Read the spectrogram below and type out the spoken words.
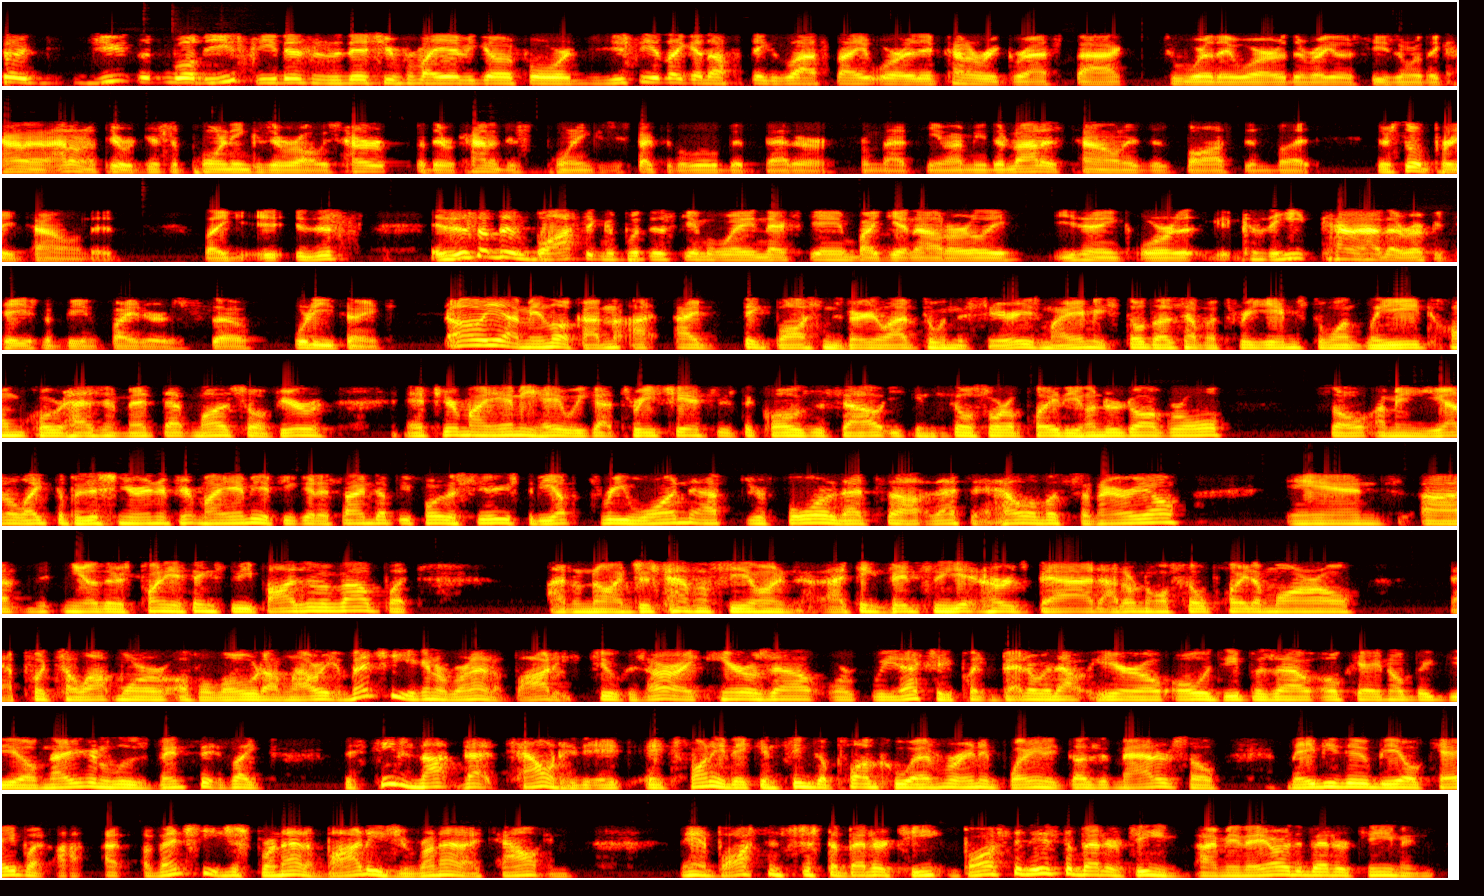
so, do you, well, do you see this as an issue for Miami going forward? Did you see like enough things last night where they've kind of regressed back to where they were in the regular season, where they kind of, I don't know if they were disappointing because they were always hurt, but they were kind of disappointing because you expected a little bit better from that team. I mean, they're not as talented as Boston, but they're still pretty talented. Like, is this is this something Boston could put this game away next game by getting out early? You think, or because the Heat kind of have that reputation of being fighters? So, what do you think? Oh yeah, I mean, look, I'm, I, I think Boston's very live to win the series. Miami still does have a three games to one lead. Home court hasn't meant that much. So if you're if you're Miami, hey, we got three chances to close this out. You can still sort of play the underdog role. So I mean, you got to like the position you're in if you're Miami. If you get signed up before the series to be up three one after four, that's uh, that's a hell of a scenario. And uh, you know, there's plenty of things to be positive about, but I don't know. I just have a feeling. I think Vincent getting hurt's bad. I don't know if he'll play tomorrow. That puts a lot more of a load on Lowry. Eventually, you're going to run out of bodies too. Because all right, Herro's out, or we actually played better without Herro. Oladipo's out. Okay, no big deal. Now you're going to lose Vincent. It's like this team's not that talented. It, it's funny they can seem to plug whoever in and play, and it doesn't matter. So maybe they'll be okay. But I, I, eventually, you just run out of bodies. You run out of talent. And man, Boston's just a better team. Boston is the better team. I mean, they are the better team. And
